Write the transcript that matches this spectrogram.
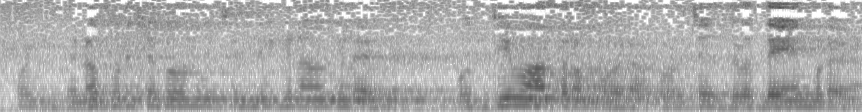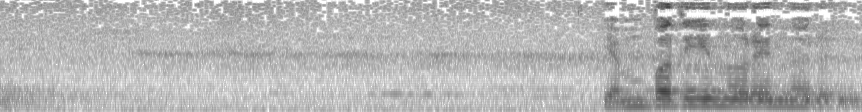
അപ്പോൾ ഇതിനെക്കുറിച്ചൊക്കെ ഒന്ന് ചിന്തിക്കണമെങ്കിൽ ബുദ്ധി മാത്രം പോരാ. കുറച്ച് ഹൃദയം കൂടെ വേണം. എമ്പതി എന്ന് പറയുന്ന ഒരു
